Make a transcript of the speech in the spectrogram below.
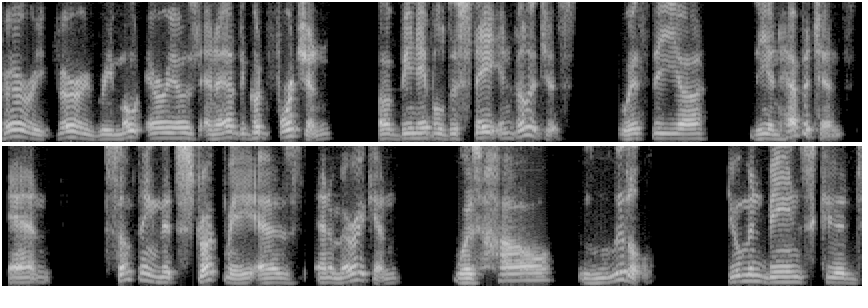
very, very remote areas. And I had the good fortune of being able to stay in villages with the uh, the inhabitants. And something that struck me as an American was how little human beings could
